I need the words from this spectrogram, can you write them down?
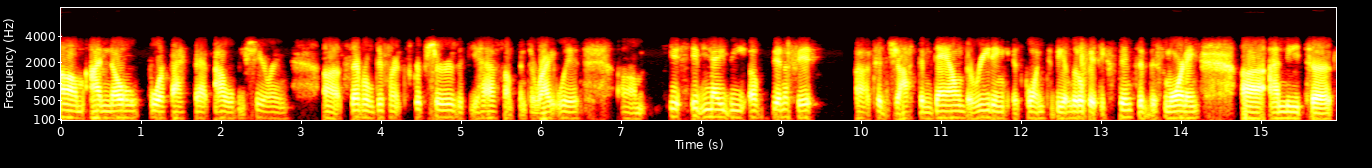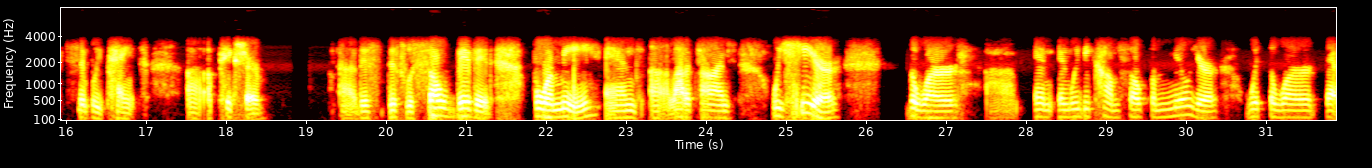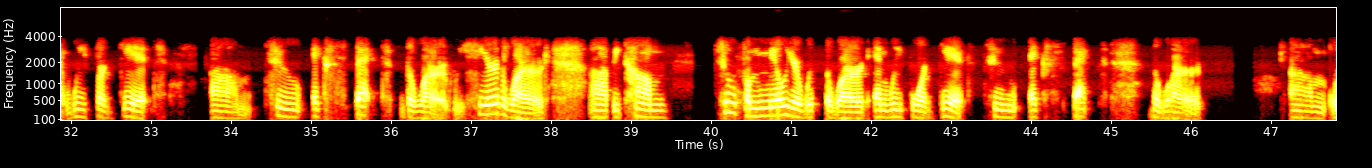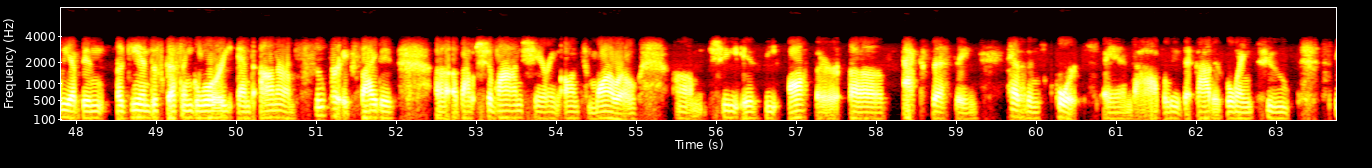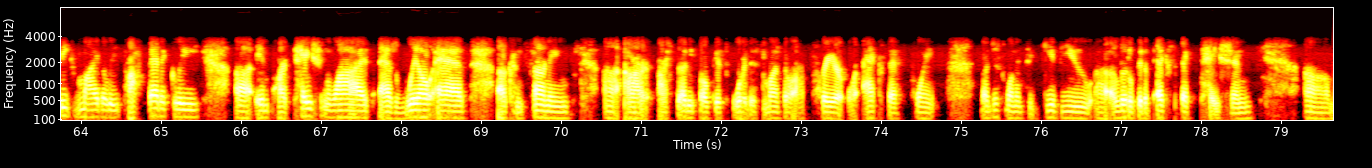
Um, I know for a fact that I will be sharing uh, several different scriptures. If you have something to write with, um, it, it may be of benefit uh, to jot them down. The reading is going to be a little bit extensive this morning. Uh, I need to simply paint uh, a picture uh, this this was so vivid for me, and uh, a lot of times we hear the word and and we become so familiar with the word that we forget um, to expect the word. We hear the word, uh, become too familiar with the word, and we forget to expect the word. Um, we have been again discussing glory and honor. I'm super excited uh, about Siobhan sharing on tomorrow. Um, she is the author of Accessing Heaven's Courts and I believe that God is going to speak mightily, prophetically, uh, impartation wise, as well as uh, concerning uh, our, our study focus for this month or our prayer or access points. So I just wanted to give you uh, a little bit of expectation. Um,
